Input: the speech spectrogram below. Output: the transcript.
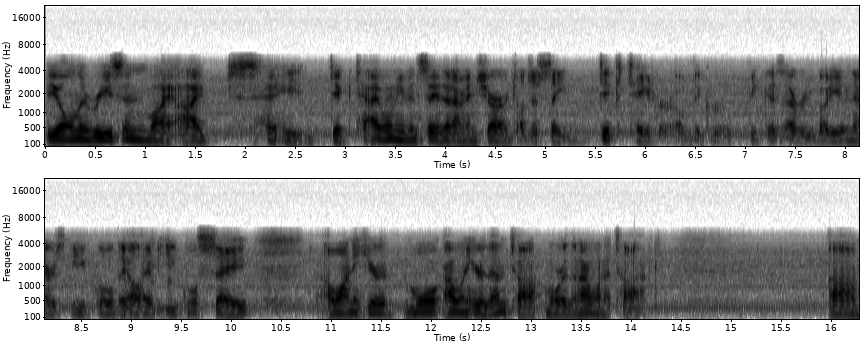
The only reason why I say dictate, I won't even say that I'm in charge. I'll just say dictator of the group because everybody in there is equal. They all have equal say. I want to hear more. I want to hear them talk more than I want to talk. Um,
